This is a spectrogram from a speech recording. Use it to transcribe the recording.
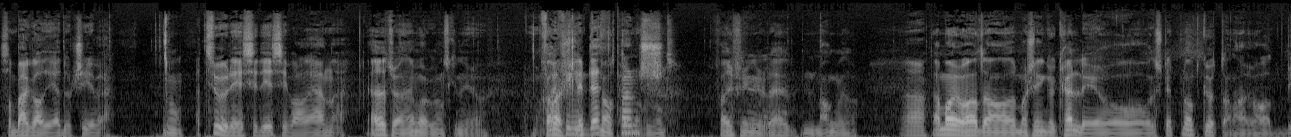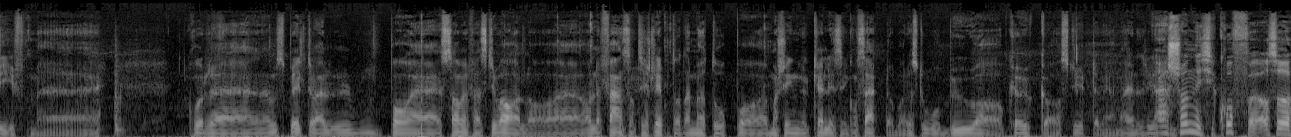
Som begge hadde gitt ut skive. Mm. Jeg tror ACDC var det ene. Ja, det tror jeg. Den var ganske ny. Five Finger Death Punch. Five Finger, det er mange, da. Ja. De har jo hatt uh, Machine Gun Kelly og Slipknot-guttene har jo hatt beef med Hvor uh, de spilte vel på uh, samme festival, og alle fansene til Slipknot de møtte opp på Machine Gun Kelly sin konsert og bare sto og bua og kauka og styrte med den hele Jeg skjønner ikke hvorfor. Altså,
